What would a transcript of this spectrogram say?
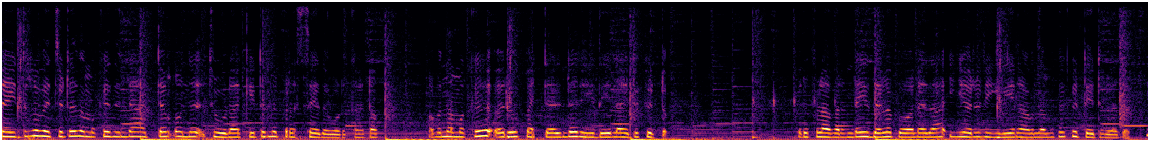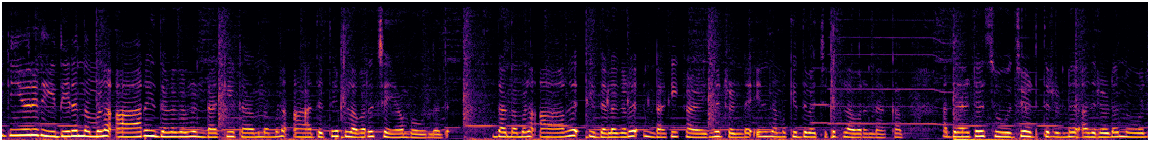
ലൈറ്റർ വെച്ചിട്ട് നമുക്ക് ഇതിന്റെ അറ്റം ഒന്ന് ചൂടാക്കിയിട്ട് ഒന്ന് പ്രസ് ചെയ്ത് കൊടുക്കാം കേട്ടോ. അപ്പോൾ നമുക്ക് ഒരു പെറ്റലിന്റെ രീതിയിലായിട്ട് കിട്ടും. ഒരു ഫ്ലവറിന്റെ ഇതൾ പോലെ അതാ ഈ ഒരു രീതിയിലാണ് നമുക്ക് കിട്ടിയിട്ടുള്ളത്. ഇനി ഈ ഒരു രീതിയിൽ നമ്മൾ ആറ് ഇതളുകൾ ഉണ്ടാക്കിയിട്ടാണ് നമ്മൾ ആദ്യത്തെ ഫ്ലവർ ചെയ്യാൻ പോകുന്നത്. ഇതാ നമ്മൾ ആറ് ഇതളുകൾ ഉണ്ടാക്കി കഴിഞ്ഞിട്ടുണ്ട്. ഇനി നമുക്കിത് വെച്ചിട്ട് ഫ്ലവർ ഉണ്ടാക്കാം. അതിനായിട്ട് സൂചി എടുത്തിട്ടുണ്ട്. അതിലൂടെ നൂൽ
